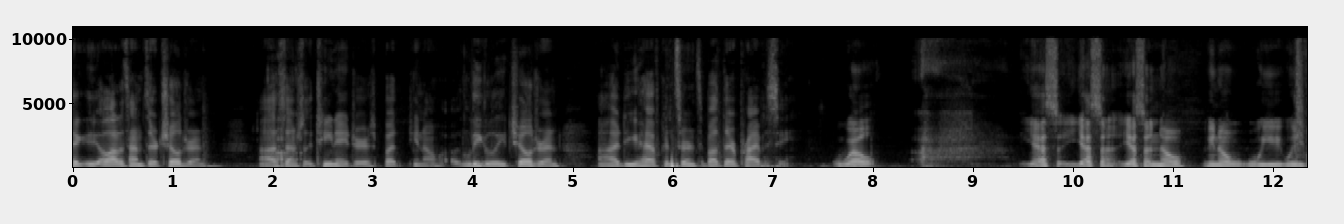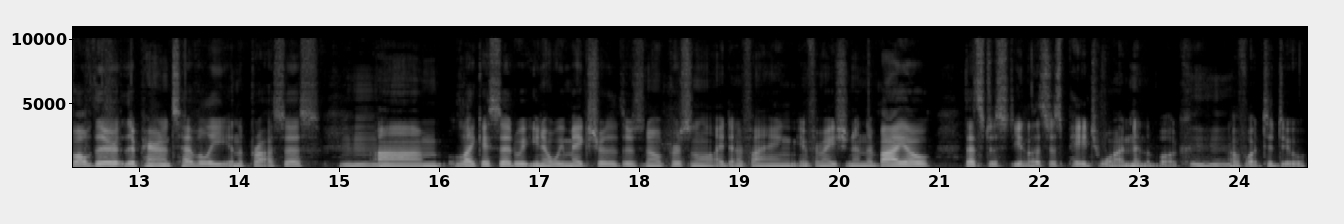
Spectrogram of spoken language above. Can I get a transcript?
A lot of times they're children, uh, essentially teenagers, but you know legally children. Uh, do you have concerns about their privacy? Well, yes, yes, and- yes, and no. You know, we we involve their their parents heavily in the process. Mhm. Um, like I said, we you know we make sure that there's no personal identifying information in their bio. That's just you know that's just page one in the book Mhm. of what to do.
